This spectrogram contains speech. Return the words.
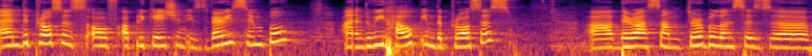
And the process of application is very simple, and we help in the process. Uh, there are some turbulences. Uh,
